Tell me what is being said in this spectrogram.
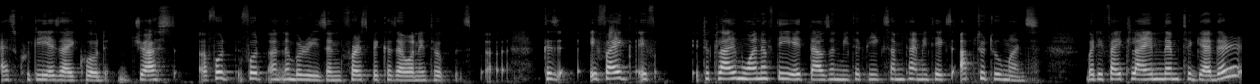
as quickly as I could, just uh, for for a number of reasons. First, because I wanted to, because if I if to climb one of the eight thousand meter peaks, sometimes it takes up to two months. But if I climb them together,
